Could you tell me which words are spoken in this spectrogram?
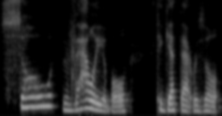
so valuable to get that result.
